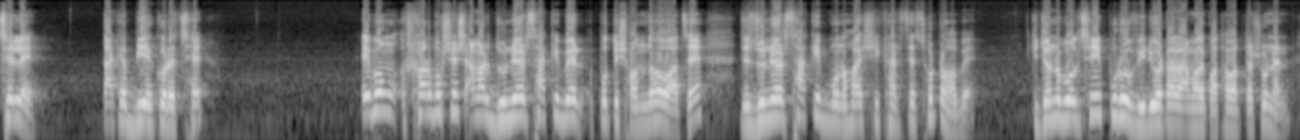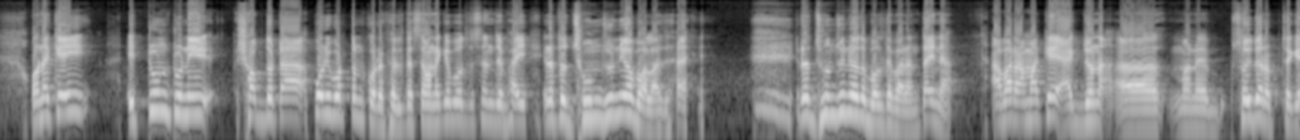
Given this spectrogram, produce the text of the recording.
ছেলে তাকে বিয়ে করেছে। এবং সর্বশেষ আমার জুনিয়র সাকিবের প্রতি সন্দেহ আছে যে জুনিয়র সাকিব মনে হয় শিখার চেয়ে ছোট হবে। কি জন্য বলছি, পুরো ভিডিওটার আমাদের কথাবার্তা শুনেন। অনেকেই এই টুনটুনি শব্দটা পরিবর্তন করে ফেলতেছে। অনেকে বলতেছেন যে, ভাই, এটা তো ঝুনঝুনিও বলা যায়। এটা ঝুনঝুনিও তো বলতে পারেন, তাই না? আবার আমাকে একজন মানে সৌদি আরব থেকে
